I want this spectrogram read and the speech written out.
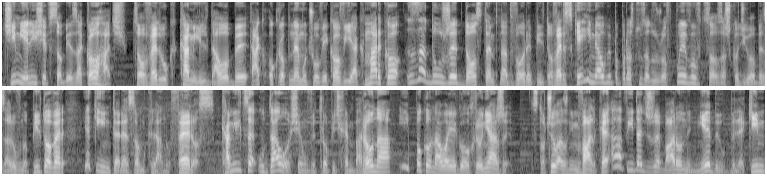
ci mieli się w sobie zakochać, co według Kamil dałoby tak okropnemu człowiekowi jak Marco za duży dostęp na dwory piltowerskie i miałby po prostu za dużo wpływów, co zaszkodziłoby zarówno Piltover, jak i interesom klanu Feros. Kamilce udało się wytropić Hembarona i pokonała jego ochroniarzy. Stoczyła z nim walkę, a widać, że baron nie był byle kim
